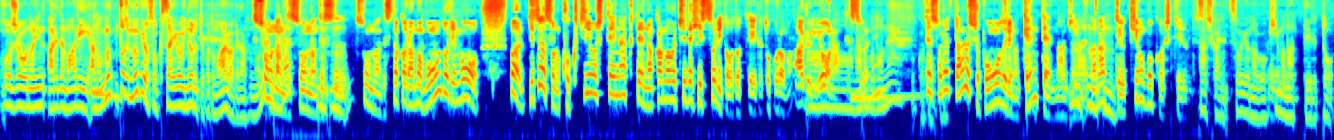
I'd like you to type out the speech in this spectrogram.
北条のいあれでもあり、あのむ当時無病息災を祈るってこともあるわけだもんね。そうなんです、そうなんです、うんうんそうなんです。だから、まあ、盆踊りも、まあ、実はその告知をしていなくて、仲間内でひっそりと踊っているところもあるようなんですよね。あーなるほどね。で、それってある種盆踊りの原点なんじゃないかなうんうんうんっていう気も僕はしているんです。確かにそういうような動きにもなっていると、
